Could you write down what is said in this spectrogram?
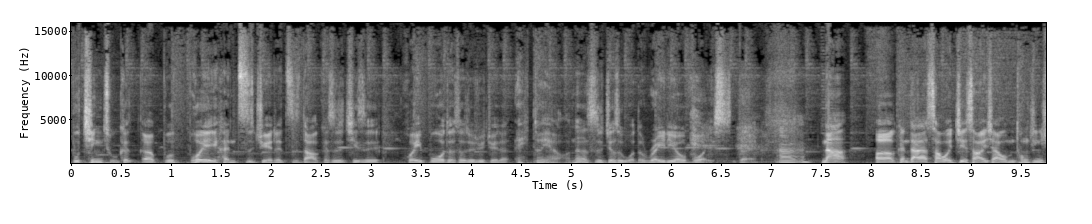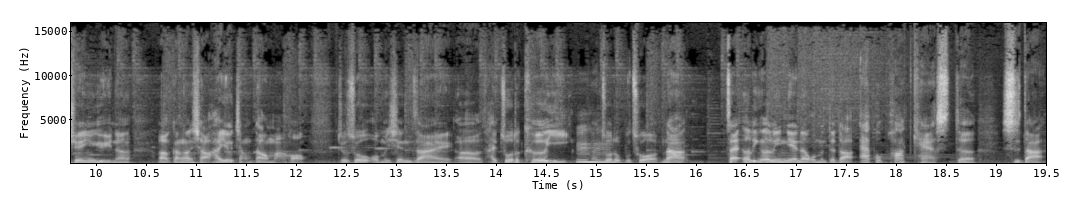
不清楚，可呃不不会很自觉的知道，可是其实回。播的时候就会觉得，哎、欸，对哦，那个是就是我的 radio voice，对，嗯，那呃，跟大家稍微介绍一下，我们通勤学英语呢，呃，刚刚小嗨有讲到嘛，哈，就说我们现在呃还做的可以，嗯、做得不错。那在二零二零年呢，我们得到 Apple Podcast 的十大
